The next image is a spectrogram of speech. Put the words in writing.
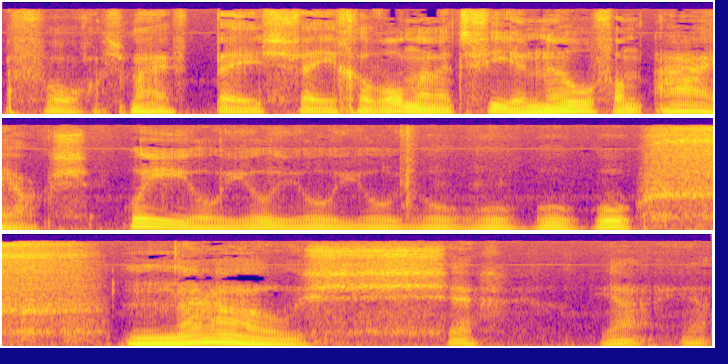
Volgens mij heeft PSV gewonnen met 4-0 van Ajax. Oei, oei, oei, oei, oei, oei, oei. Nou, zeg. Ja, ja.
